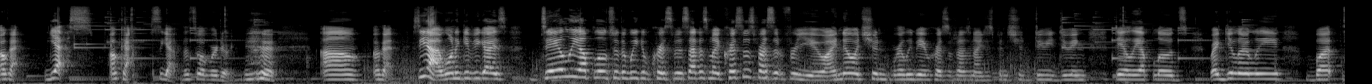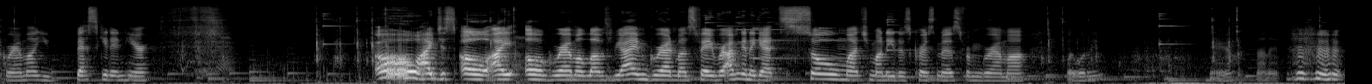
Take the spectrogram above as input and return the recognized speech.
Okay. Yes. Okay. So yeah, that's what we're doing. um, okay. So yeah, I want to give you guys daily uploads for the week of Christmas. That is my Christmas present for you. I know it shouldn't really be a Christmas present. I just been should be doing daily uploads regularly. But Grandma, you best get in here. Oh, I just, oh, I, oh, Grandma loves me. I am Grandma's favorite. I'm gonna get so much money this Christmas from Grandma. Wait, what do we, there you go, got it.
